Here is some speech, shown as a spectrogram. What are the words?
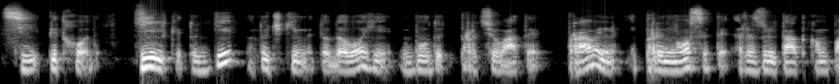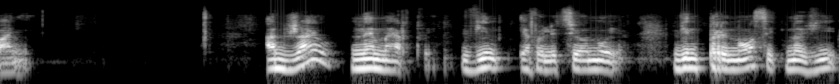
ці підходи. Тільки тоді гнучкі методології будуть працювати правильно і приносити результат компанії. Agile не мертвий, він еволюціонує, він приносить нові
